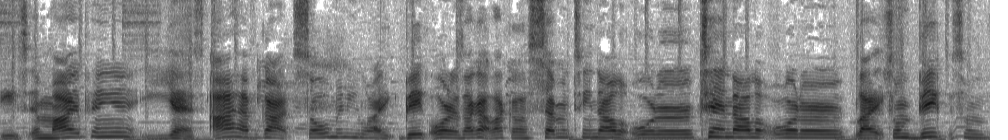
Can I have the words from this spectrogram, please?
Eats? In my opinion, yes. I have got so many like big orders. I got like a $17 order, $10 order, like some big, some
